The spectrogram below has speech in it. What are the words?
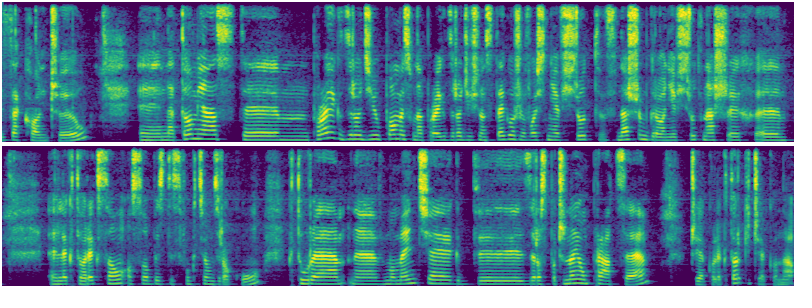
zakończył. E, natomiast projekt zrodził, pomysł na projekt zrodził się z tego, że właśnie wśród, w naszym gronie, wśród naszych e, lektorek są osoby z dysfunkcją wzroku, które e, w momencie, gdy rozpoczynają pracę, czy jako lektorki, czy jako na,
